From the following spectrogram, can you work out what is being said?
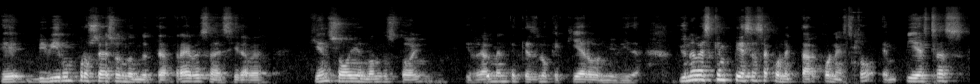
eh, vivir un proceso en donde te atreves a decir, a ver, ¿quién soy, en dónde estoy? Y realmente qué es lo que quiero en mi vida. Y una vez que empiezas a conectar con esto, empiezas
